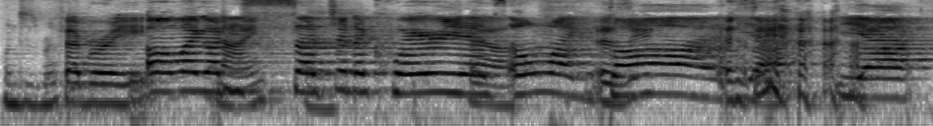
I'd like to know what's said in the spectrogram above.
When's his birthday? February. Oh my god, ninth. he's such an Aquarius. Yeah. Oh my Is he? god. Is he? yeah. yeah.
